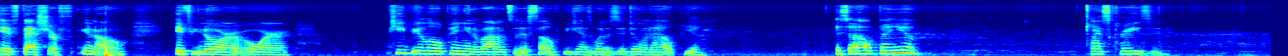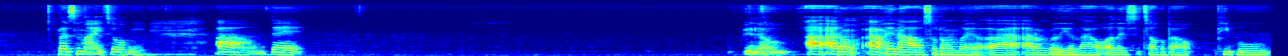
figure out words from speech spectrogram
if that's your, you know, if you know her, or keep your little opinion about them to yourself because what is it doing to help you? It's helping you. That's crazy. But somebody told me um, that you know, I, I don't, I, and I also don't let, I, I don't really allow others to talk about people,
